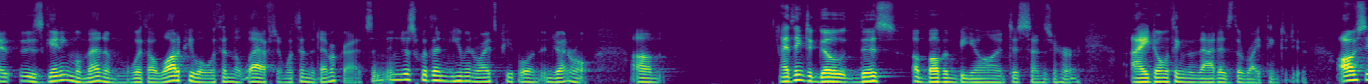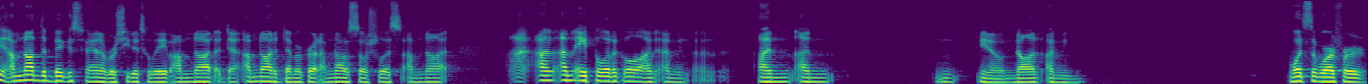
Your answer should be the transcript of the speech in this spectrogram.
is gaining momentum with a lot of people within the left and within the Democrats and, and just within human rights people in, in general. Um, I think to go this above and beyond to censor her, I don't think that that is the right thing to do. Obviously, I'm not the biggest fan of Rashida Tlaib. I'm not a de- I'm not a Democrat. I'm not a socialist. I'm not. I, I'm, I'm apolitical. I'm I'm I'm I'm you know non. I mean what's the word for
